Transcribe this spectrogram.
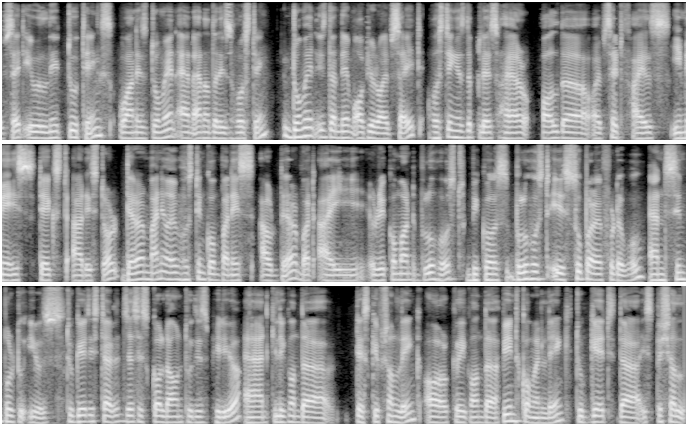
website you will need two things. One is domain and another is hosting domain is the name of your website. Hosting is the place where all the website files images text are stored. There are many web hosting companies out there but i recommend bluehost because bluehost is super affordable and simple to use. To get started just scroll down to this video and click on the description link or click on the pinned comment link to get the special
